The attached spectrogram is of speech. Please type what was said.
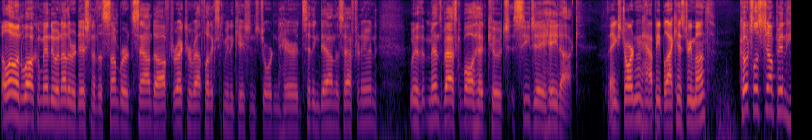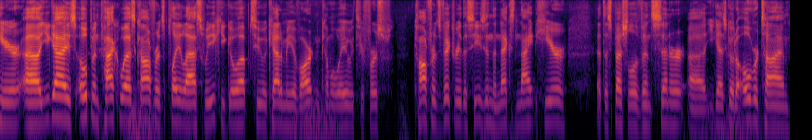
Hello and welcome into another edition of the Sunbird Sound Off. Director of Athletics Communications Jordan Harrod sitting down this afternoon with men's basketball head coach CJ Haydock. Thanks, Jordan. Happy Black History Month. Coach, let's jump in here. Uh, you guys opened Pac West Conference play last week. You go up to Academy of Art and come away with your first conference victory of the season. The next night here at the Special Events Center, uh, you guys go to overtime,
